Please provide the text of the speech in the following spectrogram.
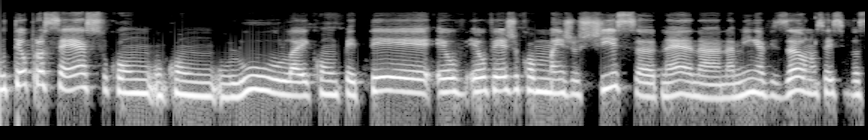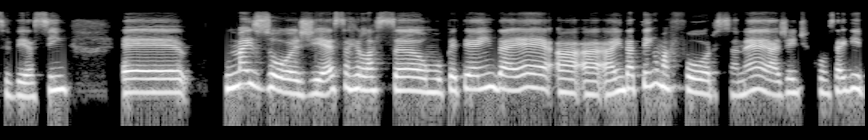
o teu processo com, com o Lula e com o PT, eu, eu vejo como uma injustiça, né, na, na minha visão, não sei se você vê assim, é, mas hoje, essa relação, o PT ainda é, a, a, ainda tem uma força, né? A gente consegue,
